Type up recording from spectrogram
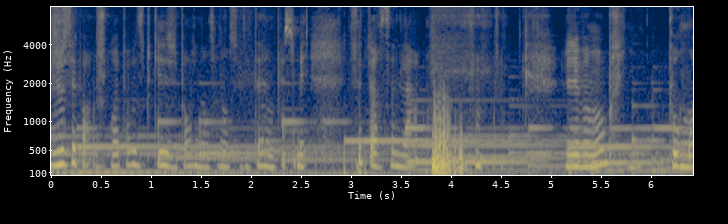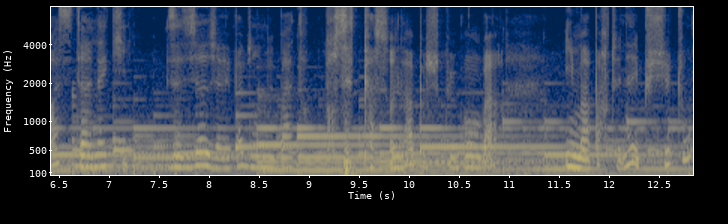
je sais pas. Je pourrais pas vous expliquer. J'ai pas envie d'entrer dans ce détail en plus. Mais cette personne-là, j'ai vraiment pris. Pour moi, c'était un acquis. C'est-à-dire, j'avais pas besoin de me battre pour cette personne-là parce que bon, bah, il m'appartenait et puis c'est tout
